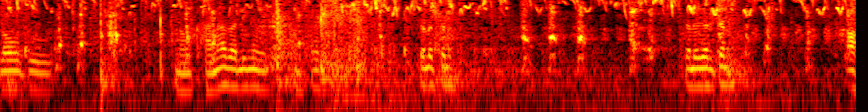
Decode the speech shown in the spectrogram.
लोगों को लोग खाना डालेंगे चलो चलो। चलो चलो चलो। आओ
